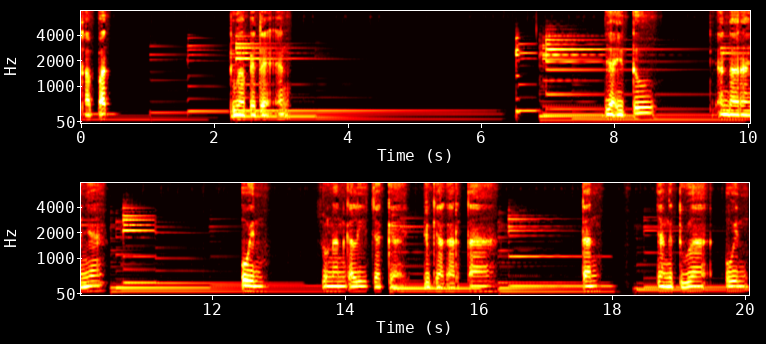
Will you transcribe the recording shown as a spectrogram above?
dapat dua PTN yaitu di antaranya UIN Sunan Kalijaga Yogyakarta dan yang kedua UIN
